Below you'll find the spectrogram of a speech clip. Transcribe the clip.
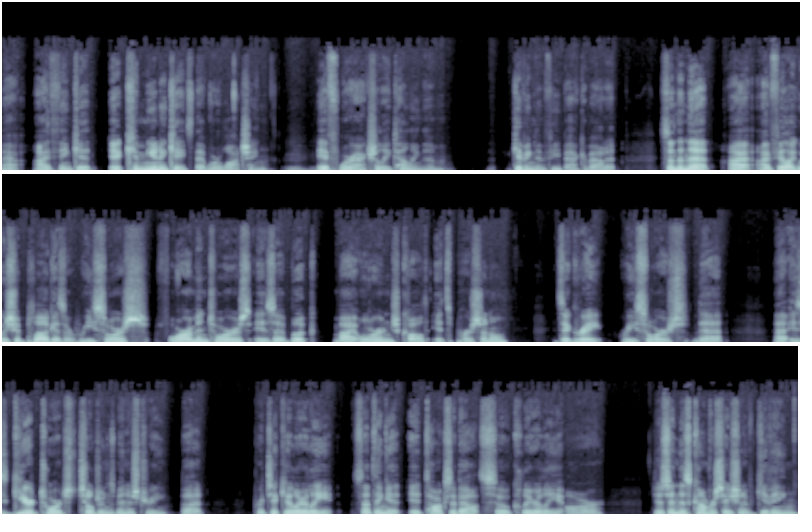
uh, I think it it communicates that we're watching Mhm. if we're actually telling them, giving them feedback about it. Something that I, I feel like we should plug as a resource for our mentors is a book by Orange called It's Personal. It's a great resource that uh, is geared towards children's ministry, but particularly something it, it talks about so clearly are just in this conversation of giving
